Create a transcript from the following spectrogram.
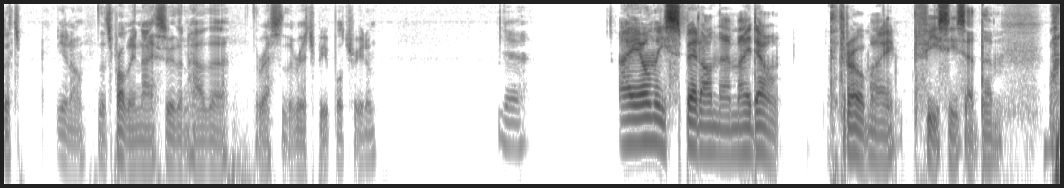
That's you know that's probably nicer than how the the rest of the rich people treat them. Yeah. I only spit on them. I don't throw my feces at them. A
